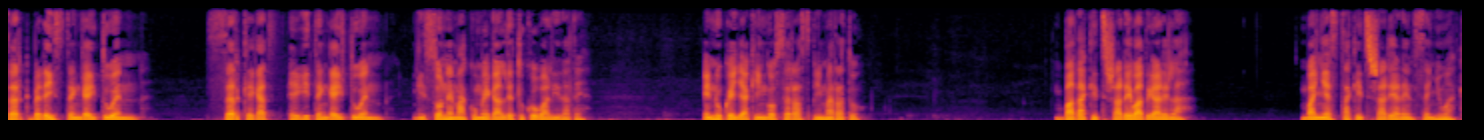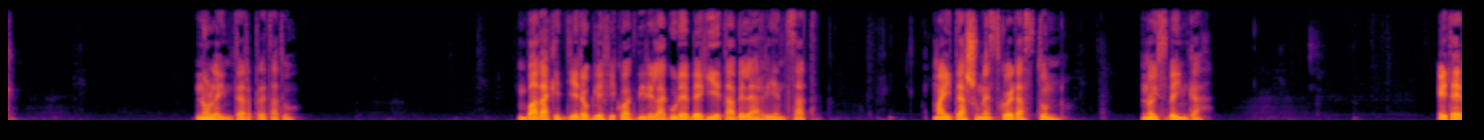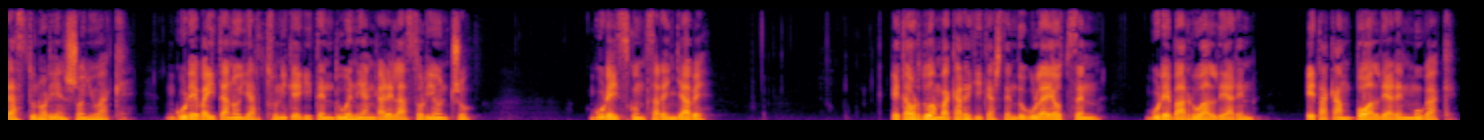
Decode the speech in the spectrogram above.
Zerk bereizten gaituen, zerk egat egiten gaituen gizon emakume galdetuko balidate? Enuke jakingo zer azpimarratu. Badakit sare bat garela, baina ez dakit sarearen zeinuak? Nola interpretatu? Badakit jeroglifikoak direla gure begi eta belarrientzat. Maitasunezko eraztun, noiz behinka. Eta eraztun horien soinuak gure baitan oihartzunik egiten duenean garela zoriontsu. Gure hizkuntzaren jabe. Eta orduan bakarrik ikasten dugula ehotzen gure barrualdearen eta kanpoaldearen mugak.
